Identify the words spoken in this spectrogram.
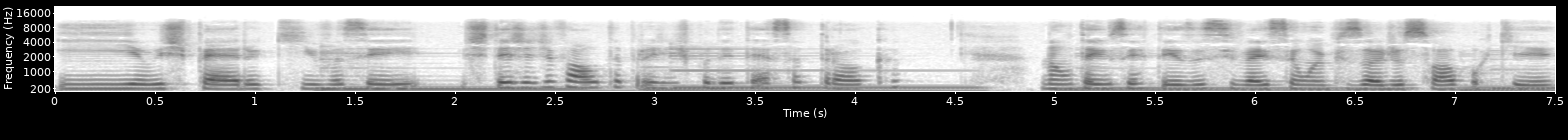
e eu espero que você esteja de volta para a gente poder ter essa troca. Não tenho certeza se vai ser um episódio só, porque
